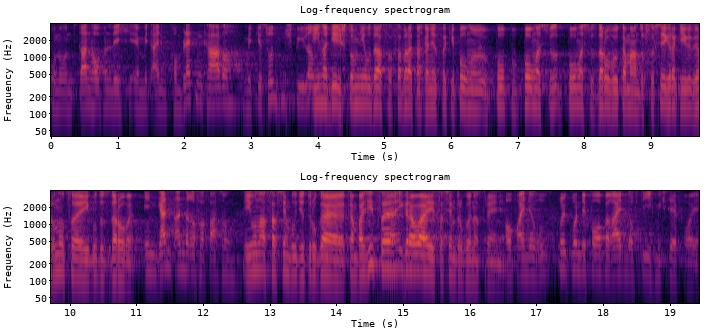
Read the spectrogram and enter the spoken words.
und uns dann hoffentlich äh, mit einem kompletten Kader, mit gesunden Spielern И надеюсь, что мне удастся собрать наконец-таки полную, пол- полностью, полностью здоровую команду, что все игроки вернутся и будут здоровы. in ganz anderer Verfassung И у нас совсем будет другая композиция игровая и совсем другое настроение. auf eine Ru- Rückrunde vorbereiten, auf die ich mich sehr freue.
